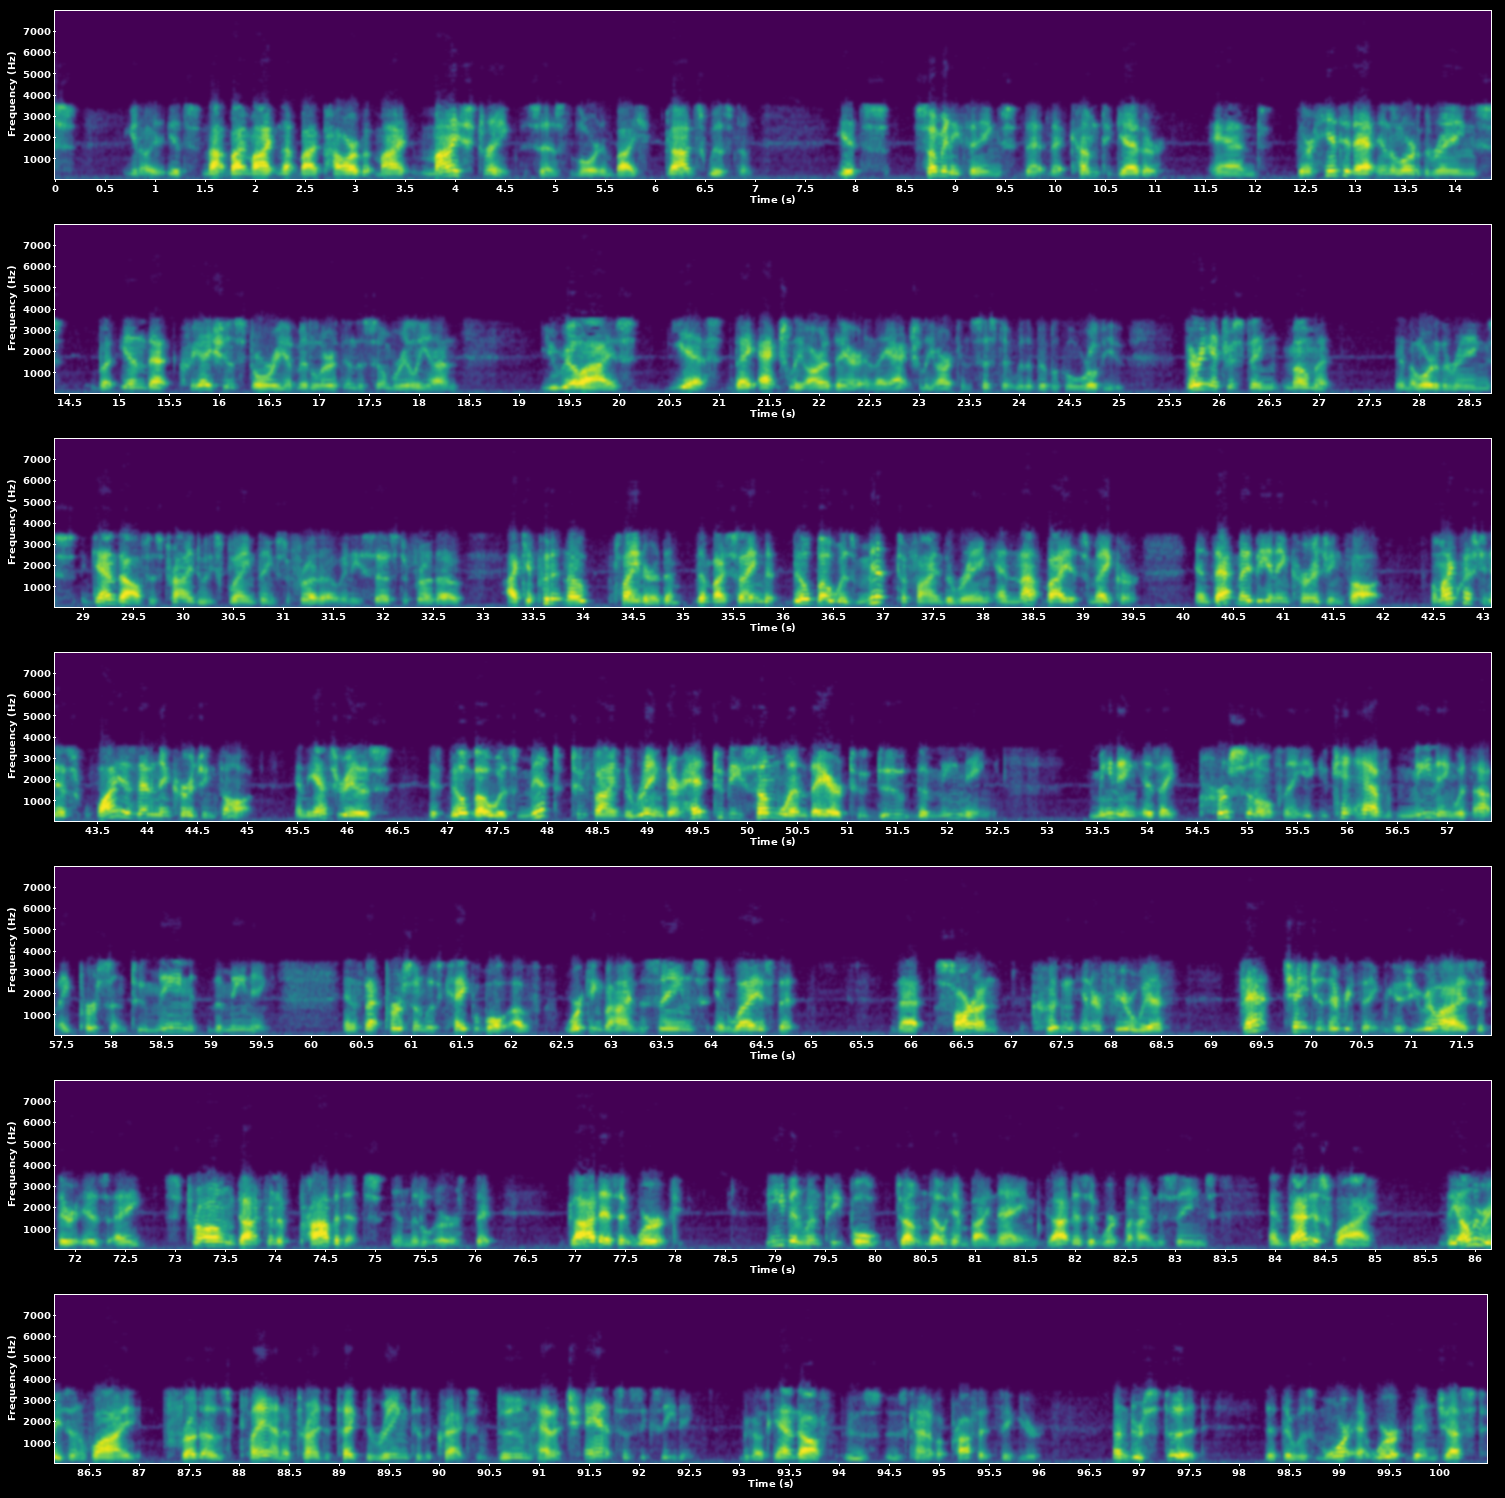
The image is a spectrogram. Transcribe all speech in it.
you know, it's not by might, not by power, but my my strength, says the Lord, and by God's wisdom. It's so many things that that come together, and they're hinted at in the Lord of the Rings, but in that creation story of Middle Earth in the Silmarillion, you realize, yes, they actually are there, and they actually are consistent with a biblical worldview. Very interesting moment in the Lord of the Rings, Gandalf is trying to explain things to Frodo, and he says to Frodo, "I can put it no plainer than than by saying that Bilbo was meant to find the ring and not by its maker, and that may be an encouraging thought." Well, my question is, why is that an encouraging thought? And the answer is, if Bilbo was meant to find the ring, there had to be someone there to do the meaning. Meaning is a personal thing. You can't have meaning without a person to mean the meaning. And if that person was capable of working behind the scenes in ways that that Sauron couldn't interfere with, that changes everything because you realize that there is a strong doctrine of providence in Middle Earth that God is at work even when people don't know him by name. God is at work behind the scenes and that is why, the only reason why Frodo's plan of trying to take the ring to the cracks of doom had a chance of succeeding. Because Gandalf, who's, who's kind of a prophet figure, understood that there was more at work than just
